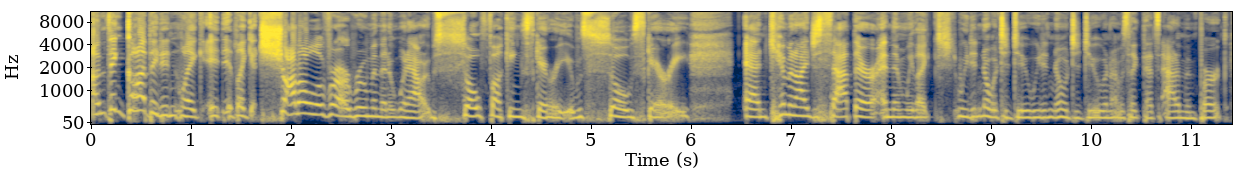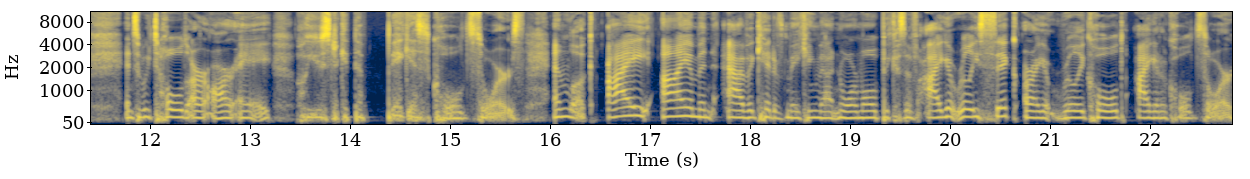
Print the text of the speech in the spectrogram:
um, thank God they didn't like it, it, like it shot all over our room and then it went out. It was so fucking scary. It was so scary. And Kim and I just sat there and then we like, we didn't know what to do. We didn't know what to do. And I was like, that's Adam and Burke. And so we told our RA who used to get the biggest cold sores. And look, I I am an advocate of making that normal because if I get really sick or I get really cold, I get a cold sore.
